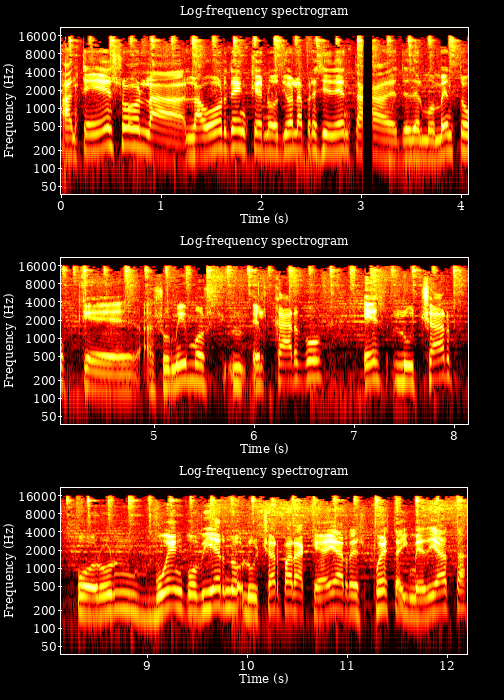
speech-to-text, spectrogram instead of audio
Ante eso, la, la, orden que nos dio la presidenta desde el momento que asumimos el cargo es luchar por un buen gobierno, luchar para que haya respuesta inmediata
